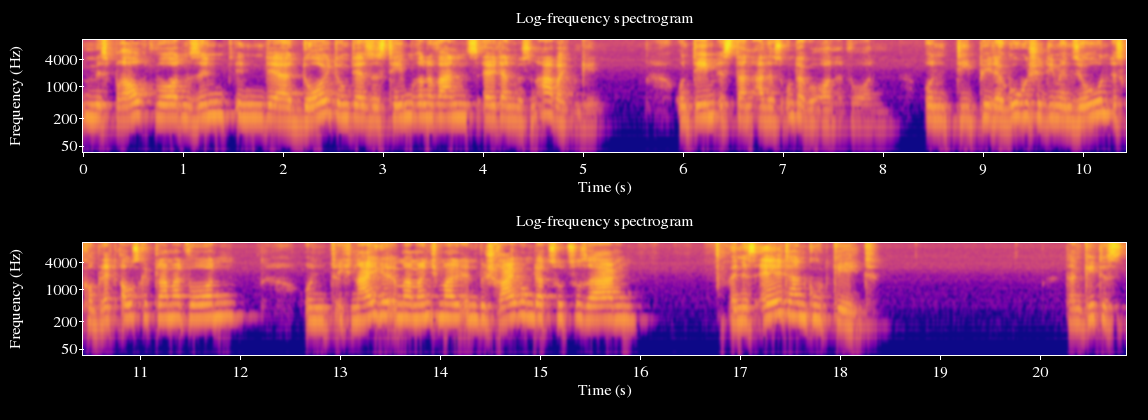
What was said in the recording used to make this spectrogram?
missbraucht worden sind in der Deutung der Systemrelevanz, Eltern müssen arbeiten gehen. Und dem ist dann alles untergeordnet worden. Und die pädagogische Dimension ist komplett ausgeklammert worden. Und ich neige immer manchmal in Beschreibungen dazu zu sagen, wenn es Eltern gut geht, dann geht es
